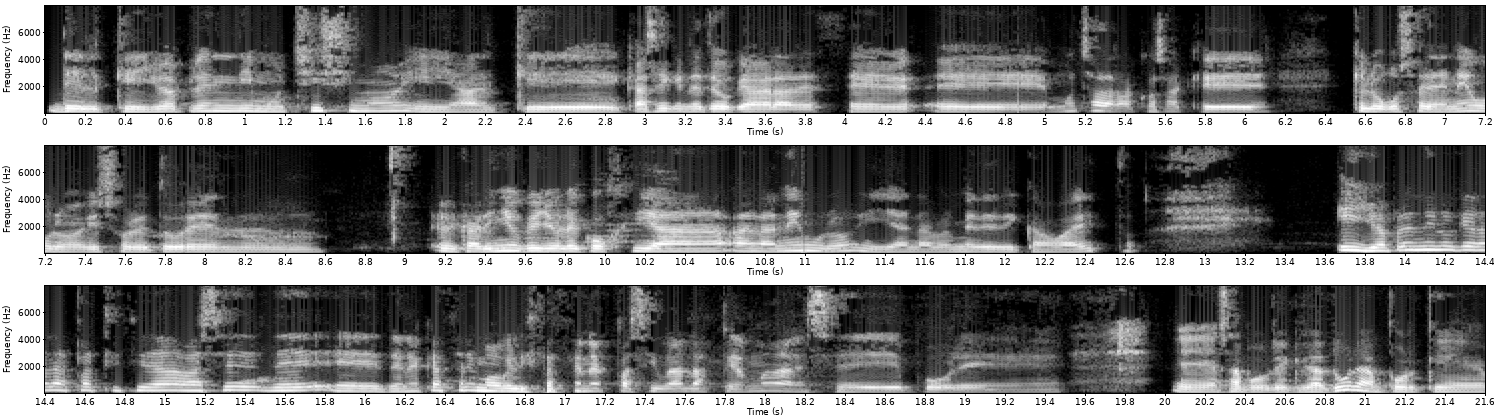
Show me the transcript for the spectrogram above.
del que yo aprendí muchísimo y al que casi que le tengo que agradecer eh, muchas de las cosas que, que luego sé de neuro y sobre todo el, el cariño que yo le cogía a la neuro y al haberme dedicado a esto. Y yo aprendí lo que era la espasticidad a base de eh, tener que hacer movilizaciones pasivas en las piernas a ese pobre, eh, esa pobre criatura, porque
